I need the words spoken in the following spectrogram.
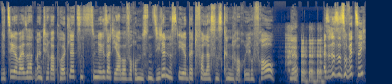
Witzigerweise hat mein Therapeut letztens zu mir gesagt, ja, aber warum müssen Sie denn das Ehebett verlassen? Das kann doch auch Ihre Frau. Ne? Also das ist so witzig,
